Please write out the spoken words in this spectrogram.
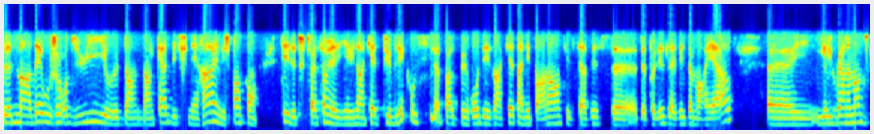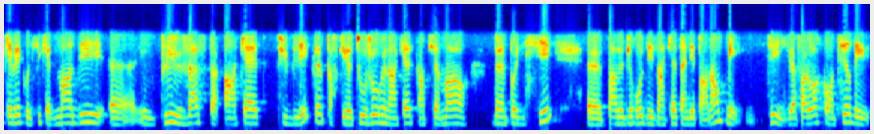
le demandaient aujourd'hui euh, dans, dans le cadre des funérailles, mais je pense qu'on, tu sais, de toute façon, il y a une enquête publique aussi là, par le Bureau des enquêtes indépendantes et le service euh, de police de la Ville de Montréal. Euh, il y a le gouvernement du Québec aussi qui a demandé euh, une plus vaste enquête publique, parce qu'il y a toujours une enquête quand il y a mort d'un policier euh, par le Bureau des enquêtes indépendantes, mais il va falloir qu'on tire des,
